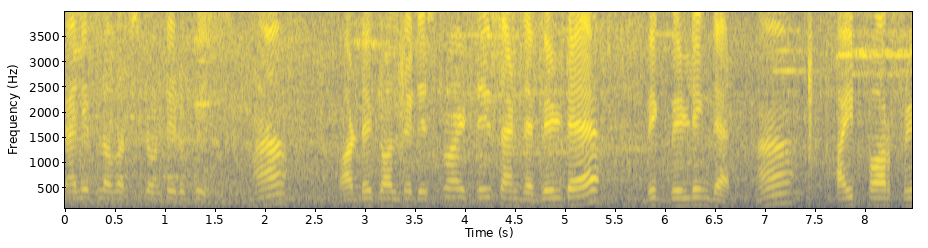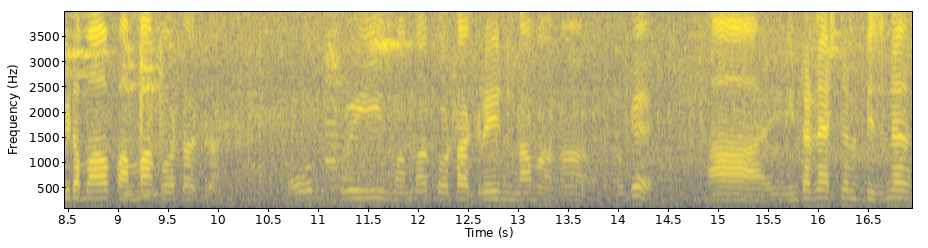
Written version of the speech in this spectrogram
cauliflowers 20 rupees huh? what they call they destroyed this and they built a big building there huh? fight for freedom of amma kotagra om shri mama kotagra namaha international business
